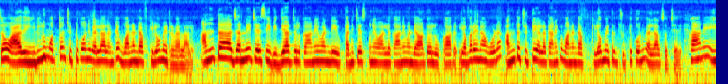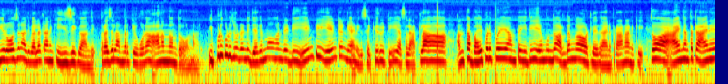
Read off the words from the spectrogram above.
సో అది ఇల్లు మొత్తం చుట్టుకొని వెళ్ళాలంటే వన్ అండ్ హాఫ్ కిలోమీటర్ వెళ్ళాలి. అంత జర్నీ చేసి విద్యార్థులు కానివ్వండి పని చేసుకునే వాళ్ళు కానివ్వండి ఆటోలు కారు ఎవరైనా కూడా అంత చుట్టూ వెళ్ళటానికి వన్ అండ్ హాఫ్ కిలోమీటర్ చుట్టుకొని వెళ్ళాల్సి వచ్చేది. కానీ ఈ రోజున అది వెళ్ళటానికి ఈజీగా ఉంది. ప్రజలందరికీ కూడా ఆనందంతో ఉన్నారు. ఇప్పుడు కూడా చూడండి జగన్మోహన్ రెడ్డి ఏంటి ఏంటండి ఆయనకి సెక్యూరిటీ అసలు అట్లా అంత భయపడిపోయే అంత ఇది ఏముందో అర్థం కావట్లేదు ఆయన ప్రాణానికి. సో ఆయనంతటా ఆయనే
